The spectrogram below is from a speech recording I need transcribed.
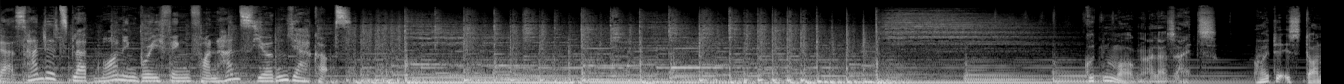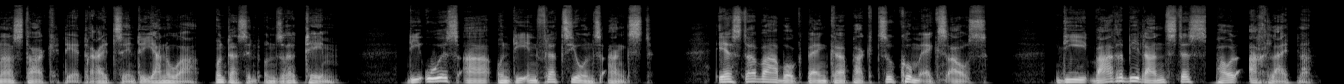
Das Handelsblatt Morning Briefing von Hans-Jürgen Jakobs Guten Morgen allerseits. Heute ist Donnerstag, der 13. Januar, und das sind unsere Themen. Die USA und die Inflationsangst. Erster Warburg-Banker packt zu Cum-Ex aus. Die wahre Bilanz des Paul Achleitner.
